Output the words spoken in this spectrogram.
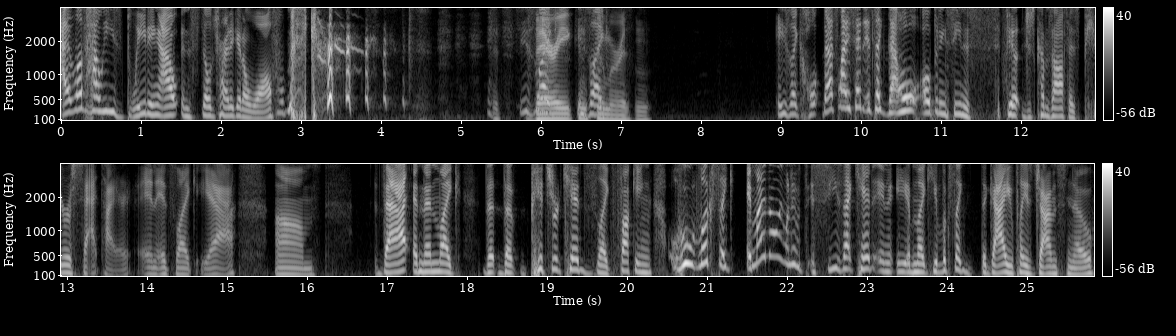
I love how he's bleeding out and still trying to get a waffle maker. It's He's like- very he's like- consumerism. he's like that's why I said it's like that whole opening scene is feel just comes off as pure satire and it's like yeah. Um that and then like the the pitcher kid's like fucking who looks like am I the only one who sees that kid and I'm like he looks like the guy who plays Jon Snow.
